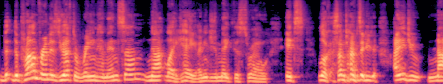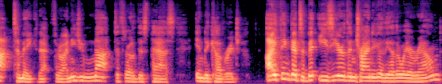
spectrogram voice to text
the, the problem for him is you have to rein him in some, not like, hey, I need you to make this throw. It's look, sometimes I need I need you not to make that throw. I need you not to throw this pass into coverage. I think that's a bit easier than trying to go the other way around.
